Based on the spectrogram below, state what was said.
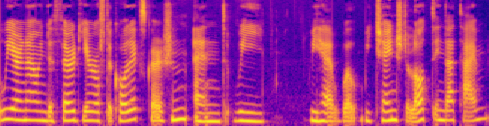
we are now in the third year of the Code Excursion, and we we have well we changed a lot in that time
